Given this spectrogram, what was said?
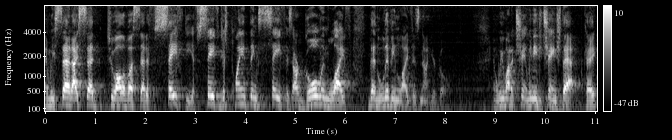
And we said, I said to all of us that if safety, if safe, just playing things safe is our goal in life, then living life is not your goal. And we want to change, we need to change that, okay?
